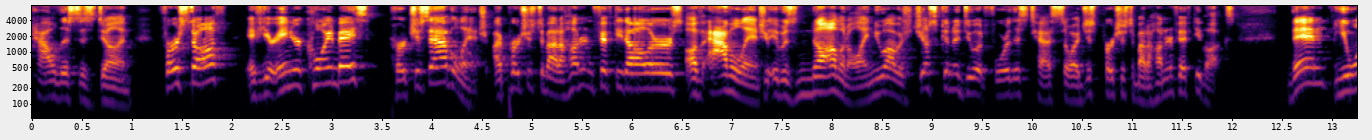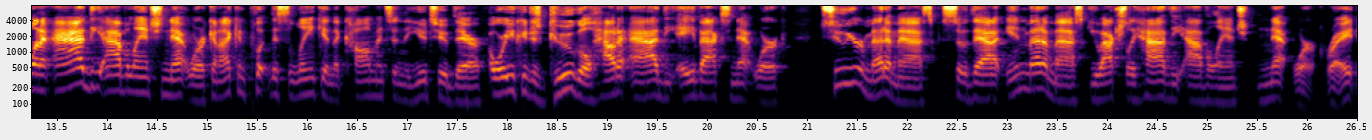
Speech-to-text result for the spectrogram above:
how this is done. First off, if you're in your Coinbase, purchase Avalanche. I purchased about $150 of Avalanche. It was nominal. I knew I was just going to do it for this test, so I just purchased about 150 bucks. Then you want to add the Avalanche network, and I can put this link in the comments in the YouTube there, or you can just Google how to add the AVAX network to your MetaMask so that in MetaMask, you actually have the Avalanche network, right?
